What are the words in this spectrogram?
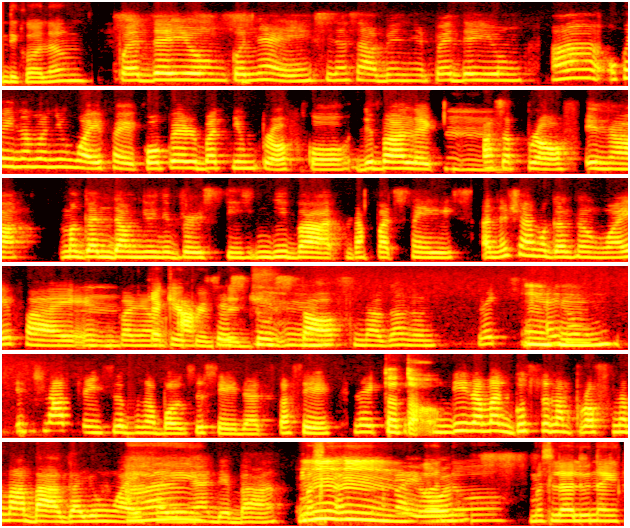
Hindi ko alam. Pwede yung, kunyari, yung sinasabi niya, pwede yung, ah, okay naman yung wifi ko, pero ba't yung prof ko? Di ba, like, Mm-mm. as a prof in a magandang university, hindi ba dapat may, ano siya, magandang wifi and Mm, parang check your access privilege. to Mm-mm. stuff na ganun. Like, I don't, it's not reasonable to say that kasi, like, Totoo. hindi naman gusto ng prof na mabaga yung wifi Ay. niya, di ba? Mas Mm-mm. Ayun. ano, mas lalo na yung,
